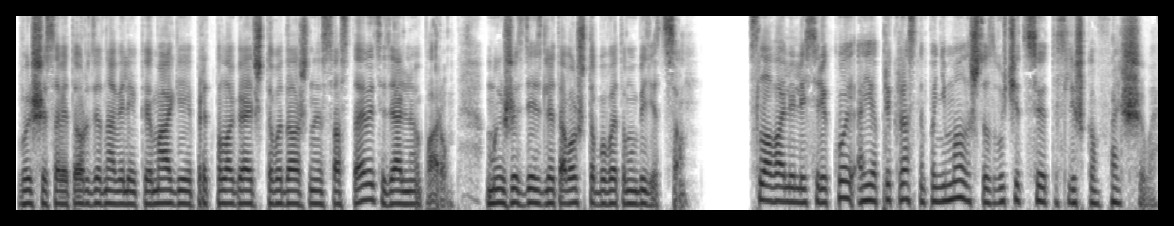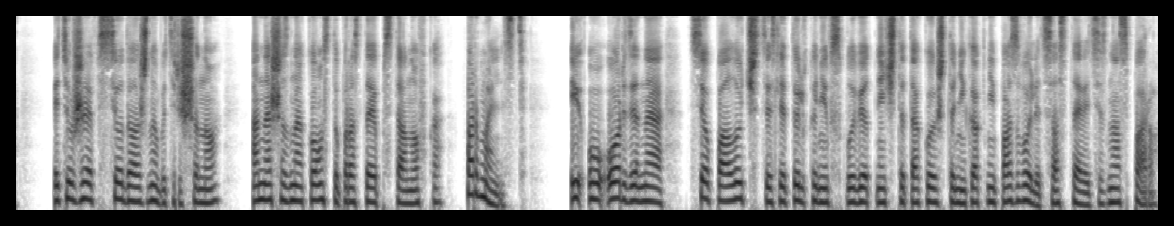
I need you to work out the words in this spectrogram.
Высший совет Ордена Великой Магии предполагает, что вы должны составить идеальную пару. Мы же здесь для того, чтобы в этом убедиться». Слова лились рекой, а я прекрасно понимала, что звучит все это слишком фальшиво. Ведь уже все должно быть решено, а наше знакомство — простая постановка, формальность. И у Ордена все получится, если только не всплывет нечто такое, что никак не позволит составить из нас пару.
